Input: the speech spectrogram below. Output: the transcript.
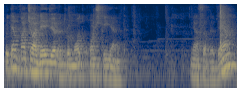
Putem face o alegere într-un mod conștient. Ia să vedem.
